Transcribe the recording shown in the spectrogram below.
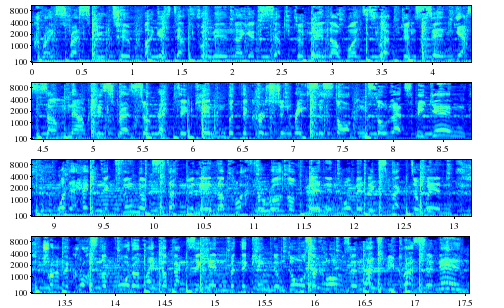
Christ rescued him by his death from in. I accept him in. I once slept in sin. Yes, I'm now his resurrected kin. But the Christian race is starting, so let's begin. What a hectic thing I'm stepping in. A plethora of men and women expect to win. Trying to cross the border like a Mexican, but the kingdom doors are closing. Let's be pressing in.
